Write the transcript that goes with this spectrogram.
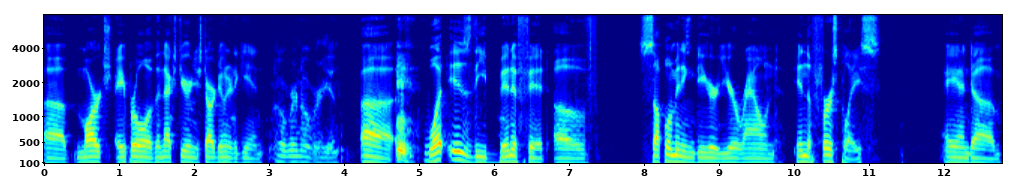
uh, March, April of the next year, and you start doing it again over and over again. Uh, what is the benefit of supplementing deer year round in the first place? And um,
